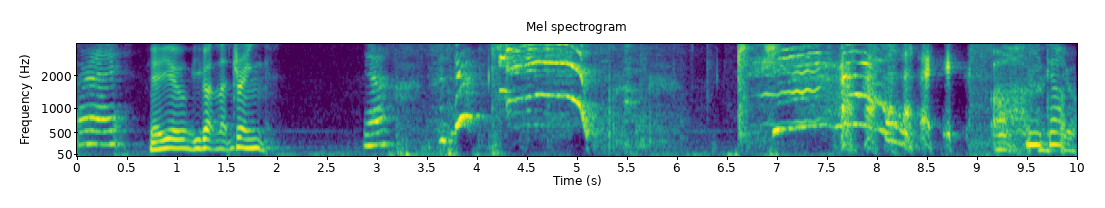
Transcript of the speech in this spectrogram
Alright. Yeah, you. You got that drink? Yeah? Oh, You thank got- you.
